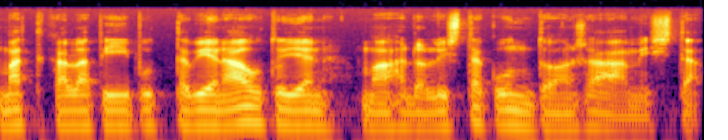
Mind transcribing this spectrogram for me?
matkalla piiputtavien autojen mahdollista kuntoon saamista.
